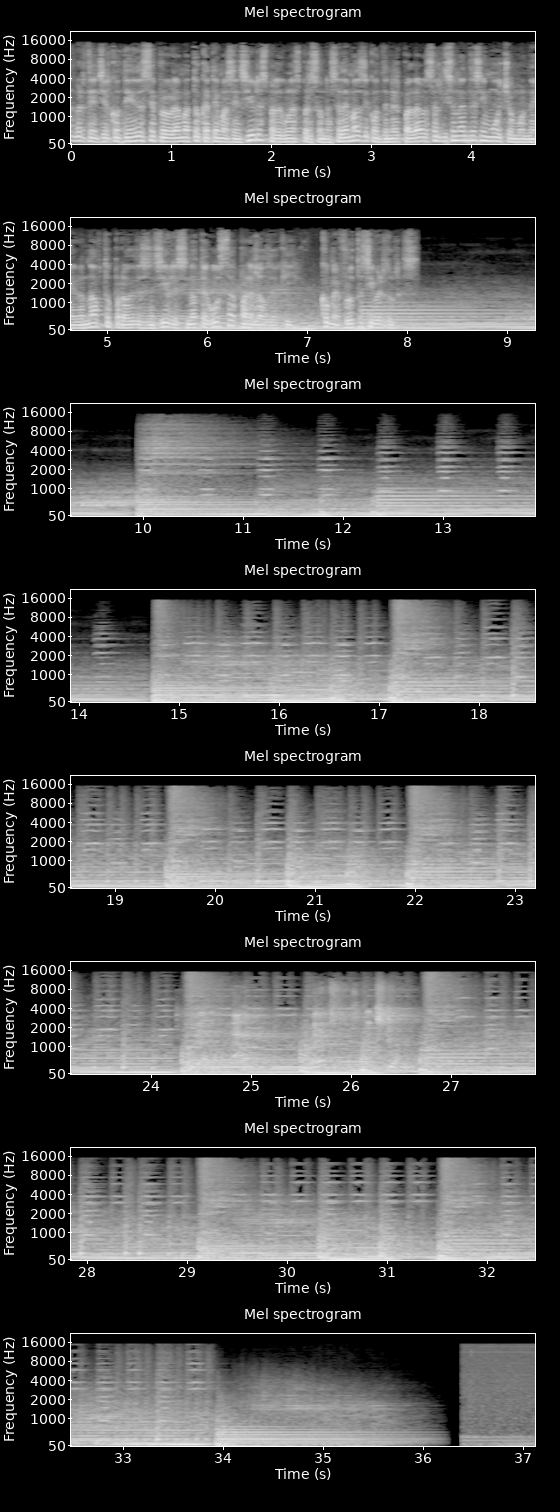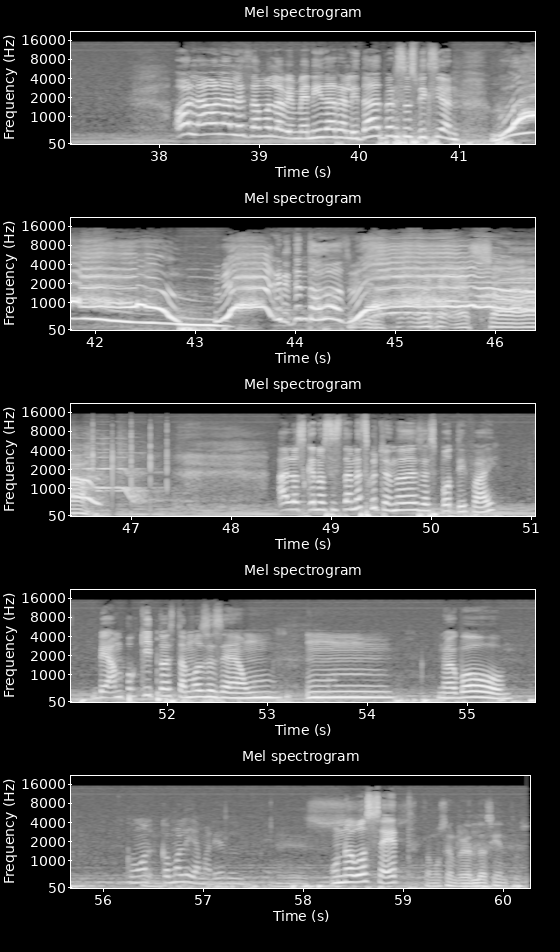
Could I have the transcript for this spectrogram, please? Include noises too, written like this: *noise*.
Advertencia, el contenido de este programa toca temas sensibles para algunas personas, además de contener palabras altisonantes y mucho humor negro, no apto para oídos sensibles. Si no te gusta, para el audio aquí. Come frutas y verduras. Damos la bienvenida a Realidad versus Ficción. ¡Woo! ¡Woo! ¡Griten todos! ¡Woo! Eso. A los que nos están escuchando desde Spotify, vean poquito, estamos desde un, un nuevo... ¿cómo, cómo le llamarías? Es- Un nuevo set. Estamos en Real de Asientos.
